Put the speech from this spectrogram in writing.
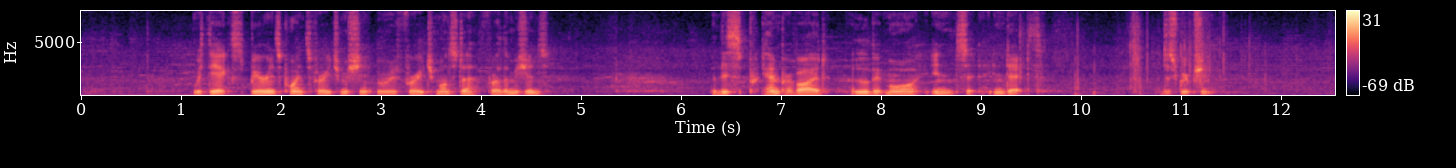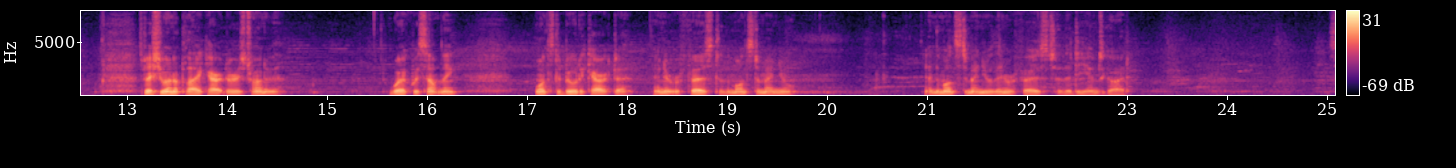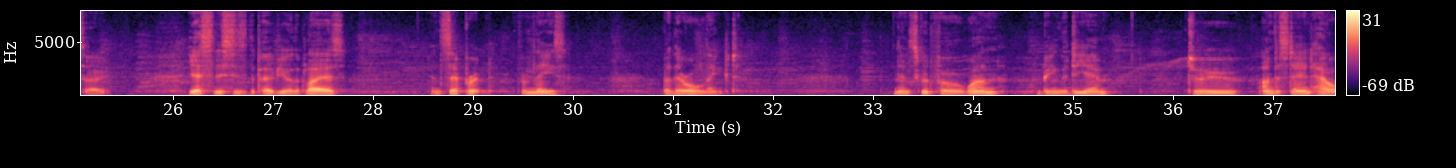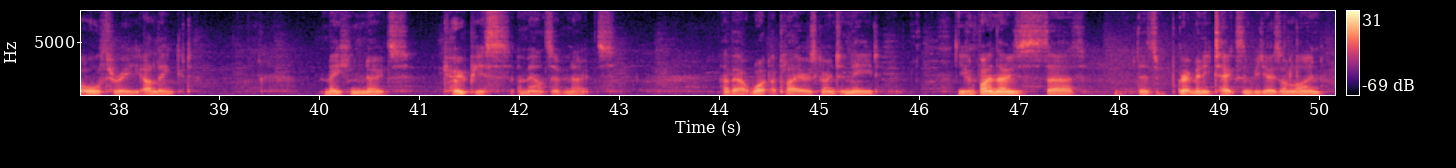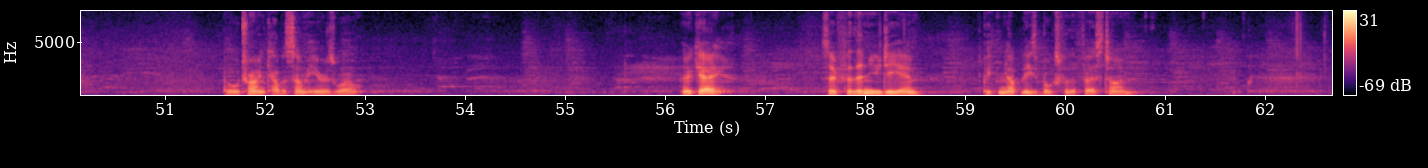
with the experience points for each mission for each monster for the missions. But this can provide a little bit more in in-depth description, especially when a player character is trying to work with something, wants to build a character, and it refers to the monster manual, and the monster manual then refers to the DM's guide. So, yes, this is the purview of the players, and separate from these but they're all linked. And it's good for one, being the DM, to understand how all three are linked. Making notes, copious amounts of notes, about what a player is going to need. You can find those, uh, there's a great many texts and videos online, but we'll try and cover some here as well. Okay, so for the new DM, picking up these books for the first time,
